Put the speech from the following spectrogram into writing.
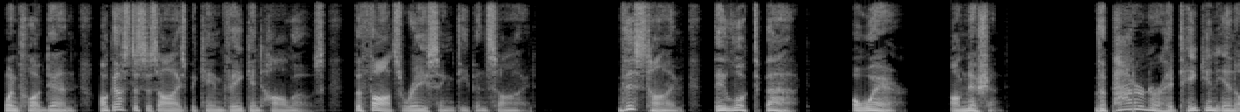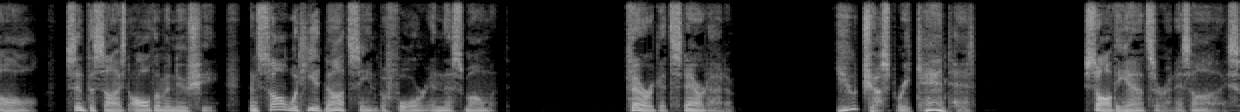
when plugged in, Augustus's eyes became vacant hollows, the thoughts racing deep inside. This time, they looked back, aware, omniscient. The patterner had taken in all, synthesized all the minutiae, and saw what he had not seen before in this moment. Farragut stared at him. You just recanted. Saw the answer in his eyes.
